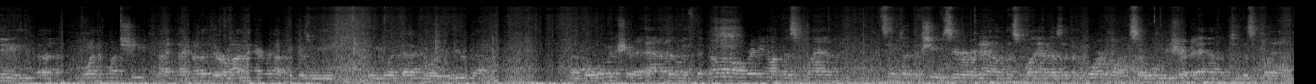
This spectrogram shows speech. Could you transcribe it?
maybe uh, than one sheet. I I know that they're on there because we we went back and reviewed them. But we'll make sure to add them. If they're not already on this plan, seems like the zeroed in on this plan as an important one, so we'll be sure to add them to this plan.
